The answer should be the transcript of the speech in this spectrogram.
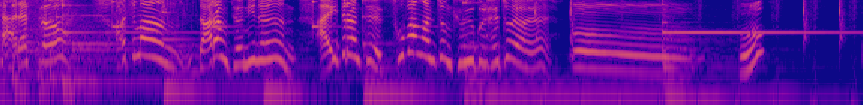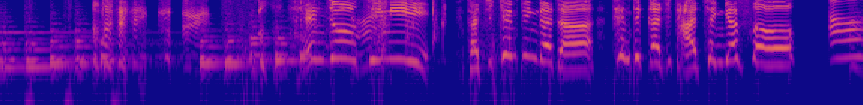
알았어 하지만 나랑 데니는 아이들한테 소방 안전 교육을 해줘야 해 어... 어? 엔조, 팀이 같이 캠핑 가자. 텐트까지 다 챙겼어. 아,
